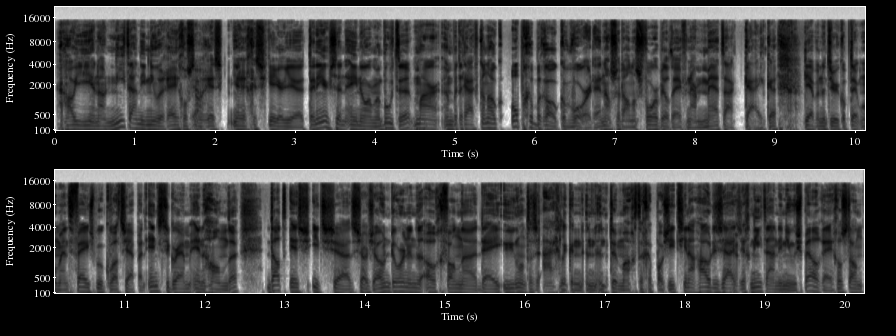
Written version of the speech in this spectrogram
Hou je je nou niet aan die nieuwe regels, dan ris- riskeer je ten eerste een enorme boete. Maar een bedrijf kan ook opgebroken worden. En als we dan als voorbeeld even naar Meta kijken. Die hebben natuurlijk op dit moment Facebook, WhatsApp en Instagram in handen. Dat is iets eh, sowieso een doorn in het oog van eh, de EU. Want dat is eigenlijk een, een, een te machtige positie. Nou, houden zij zich niet aan die nieuwe spelregels, dan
